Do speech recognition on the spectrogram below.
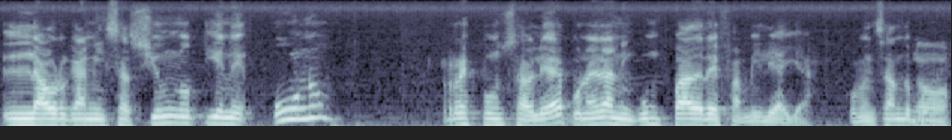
la organización no tiene, uno, responsabilidad de poner a ningún padre de familia allá, comenzando por No,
